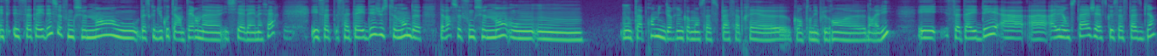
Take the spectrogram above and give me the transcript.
Et, ça t'a aidé ce fonctionnement ou parce que du coup tu es interne ici à la MFR et ça t'a aidé justement d'avoir ce fonctionnement où on, on, t'apprend mine de rien comment ça se passe après quand on est plus grand dans la vie. Et ça t'a aidé à, aller en stage et à ce que ça se passe bien?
